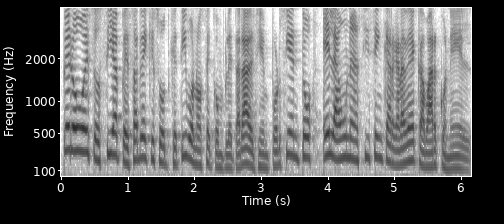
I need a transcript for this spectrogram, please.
Pero eso sí, a pesar de que su objetivo no se completará al 100%, él aún así se encargará de acabar con él.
